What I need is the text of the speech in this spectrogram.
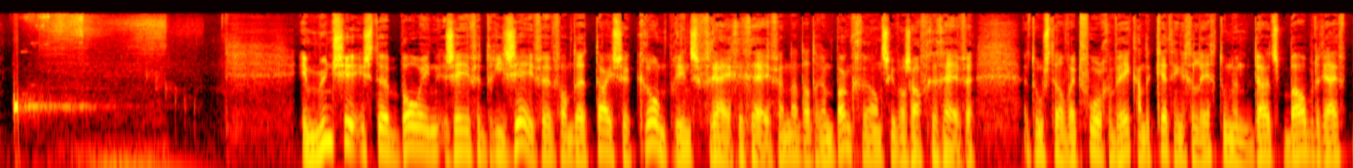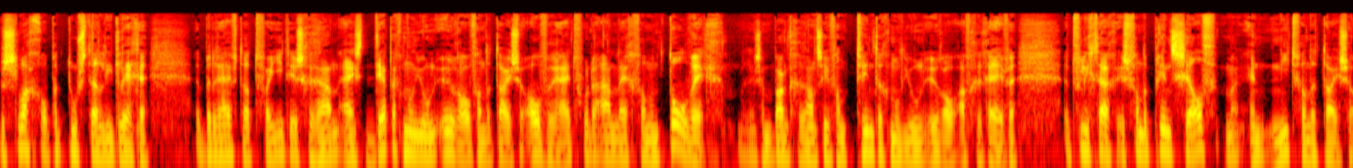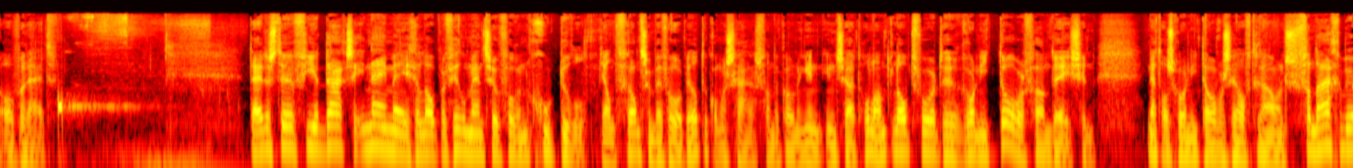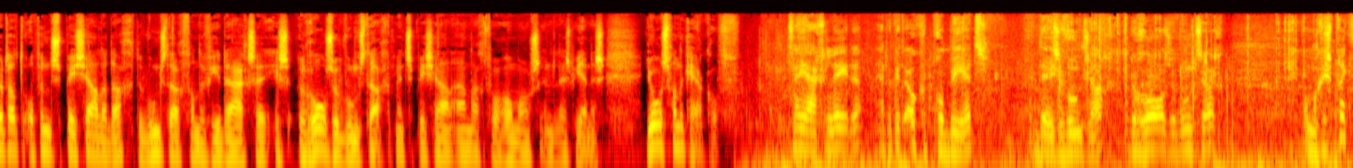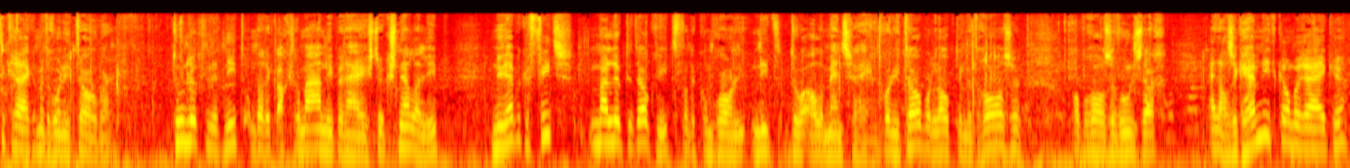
In München is de Boeing 737 van de Thaise kroonprins vrijgegeven nadat er een bankgarantie was afgegeven. Het toestel werd vorige week aan de ketting gelegd toen een Duits bouwbedrijf beslag op het toestel liet leggen. Het bedrijf dat failliet is gegaan eist 30 miljoen euro van de Thaise overheid voor de aanleg van een tolweg. Er is een bankgarantie van 20 miljoen euro afgegeven. Het vliegtuig is van de prins zelf maar, en niet van de Thaise overheid. Tijdens de Vierdaagse in Nijmegen lopen veel mensen voor een goed doel. Jan Fransen bijvoorbeeld, de commissaris van de Koningin in Zuid-Holland... loopt voor de Ronnie Tober Foundation. Net als Ronnie Tober zelf trouwens. Vandaag gebeurt dat op een speciale dag. De woensdag van de Vierdaagse is Roze Woensdag... met speciaal aandacht voor homo's en lesbiennes. Joris van der Kerkhof. Twee jaar geleden heb ik het ook geprobeerd, op deze woensdag, de Roze Woensdag... om een gesprek te krijgen met Ronnie Tober. Toen lukte het niet, omdat ik achter hem aan liep en hij een stuk sneller liep. Nu heb ik een fiets, maar lukt het ook niet, want ik kom gewoon niet door alle mensen heen. Ronnie Tober loopt in het roze op roze woensdag. En als ik hem niet kan bereiken,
